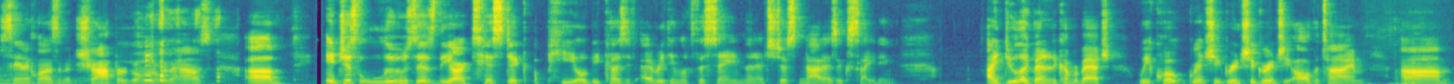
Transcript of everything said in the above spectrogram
Santa Claus and a chopper going over the house. Um, it just loses the artistic appeal because if everything looks the same, then it's just not as exciting. I do like Benedict Cumberbatch. we quote Grinchy, Grinchy, Grinchy all the time. Um,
